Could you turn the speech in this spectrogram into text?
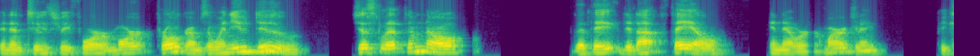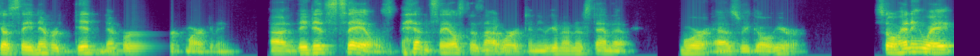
been in two, three, four or more programs. And when you do, just let them know that they did not fail in network marketing because they never did network marketing. Uh, they did sales, and sales does not work. And you're going to understand that more as we go here. So anyway,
